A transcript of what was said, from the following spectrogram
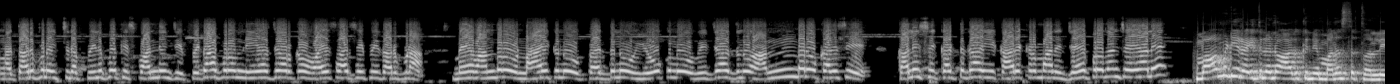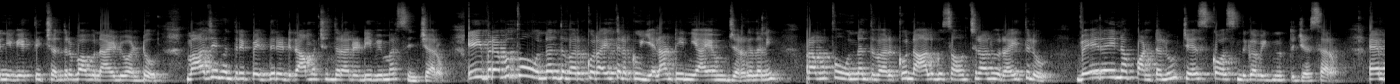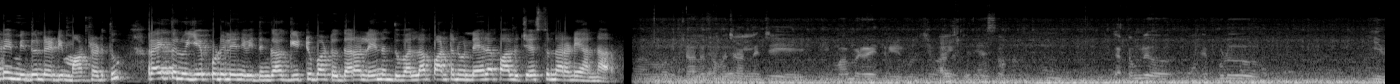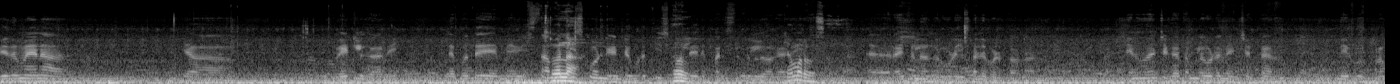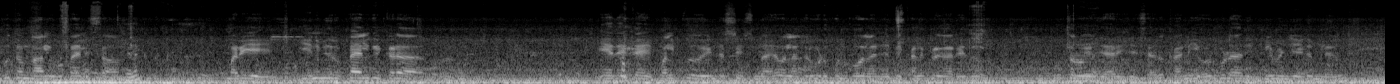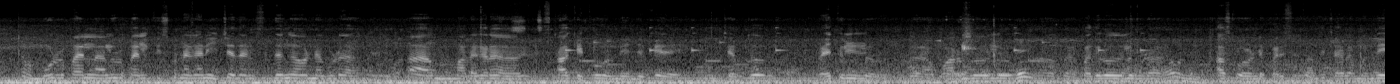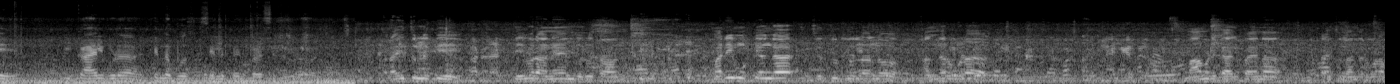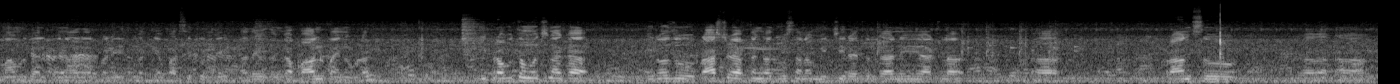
ఆ, తరపున ఇచ్చిన పిలుపుకి స్పందించి పిఠాపురం నియోజకవర్గం వైఎస్ఆర్సీపీ తరపున మేమందరూ నాయకులు పెద్దలు యువకులు విద్యార్థులు అందరూ కలిసి కలిసి కట్టుగా ఈ కార్యక్రమాన్ని జయప్రదం చేయాలి. మామిడి రైతులను ఆదుకునే మనస్తత్వం లేని వ్యక్తి చంద్రబాబు నాయుడు అంటూ మాజీ మంత్రి పెద్దిరెడ్డి రామచంద్రారెడ్డి విమర్శించారు. ఈ ప్రభుత్వం ఉన్నంత వరకు రైతులకు ఎలాంటి న్యాయం జరగదని ప్రభుత్వం ఉన్నంత వరకు నాలుగు సంవత్సరాలు రైతులు వేరైన పంటలు చేసుకోవాల్సిందిగా విజ్ఞప్తి చేశారు. ఎంపీ మిథున్ రెడ్డి మాట్లాడుతూ రైతులు ఎప్పుడు లేని విధంగా గిట్టుబాటు ధర లేనందువల్ల పంటను నేలపాలు చేస్తున్నారని అన్నారు. చాలా సంవత్సరాల నుంచి మామిడి రైతుల గురించి గతంలో విధమైన ఆ, రేట్లు కానీ లేకపోతే మేము ఇస్తాము తీసుకోండి అంటే కూడా తీసుకోలేని పరిస్థితుల్లో రైతులందరూ కూడా ఇబ్బంది పడుతూ ఉన్నారు. దీని గురించి గతంలో కూడా నేను చెప్పాను. మీకు ప్రభుత్వం నాలుగు రూపాయలు ఇస్తా ఉంది. మరి ఎనిమిది రూపాయలకి ఇక్కడ ఏదైతే పల్ప్ ఇండస్ట్రీస్ ఉన్నాయో వాళ్ళందరూ కూడా కొనుక్కోవాలని చెప్పి కలెక్టర్ గారు ఏదో ఉత్తర్వులు జారీ చేశారు. కానీ ఎవరు కూడా అది ఇంప్లిమెంట్ చేయడం లేదు. మూడు రూపాయలు నాలుగు రూపాయలు తీసుకున్నా కానీ ఇచ్చేదానికి సిద్ధంగా ఉన్నా కూడా మా దగ్గర స్టాక్ ఎక్కువ ఉంది అని చెప్పి చెప్తూ రైతులు వారం రోజులు పది రోజులు కూడా కాసుకోవాలండే పరిస్థితి ఉంది. చాలామంది ఈ కాయలు కూడా కింద పోసి వెళ్ళిపోయిన పరిస్థితులు కూడా రైతులకి తీవ్ర అన్యాయం జరుగుతూ ఉంది. మరీ ముఖ్యంగా చిత్తూరు జిల్లాలో అందరూ కూడా మామిడికాయల పైన రైతులందరూ కూడా మామిడికాయల పైన ఆధారపడి బతికే పరిస్థితి ఉంది. అదేవిధంగా పాలు పైన కూడా. ఈ ప్రభుత్వం వచ్చినాక ఈరోజు రాష్ట్ర వ్యాప్తంగా చూస్తున్నాం మిర్చి రైతులు కానీ అట్లా ఫ్రాన్స్ ప్రాన్స్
